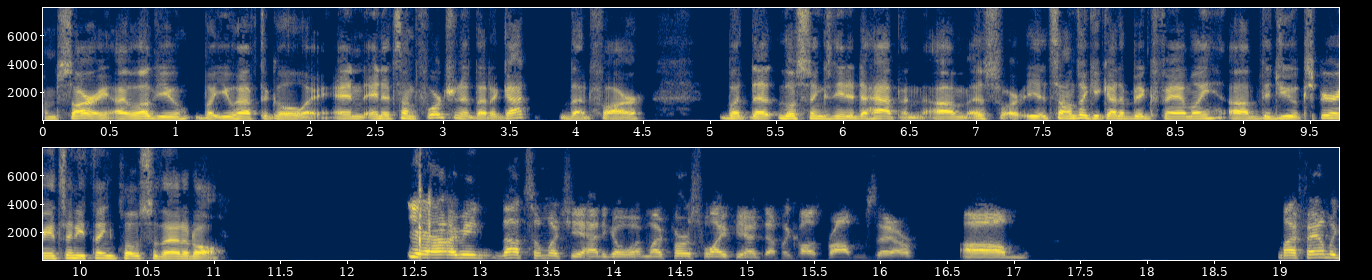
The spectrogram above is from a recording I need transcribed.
I'm sorry, I love you, but you have to go away. And and it's unfortunate that it got that far, but that those things needed to happen. Um, as far it sounds like you got a big family. Uh, did you experience anything close to that at all? Yeah, I mean, not so much. You had to go. My first wife, yeah, definitely caused problems there. Um, my family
